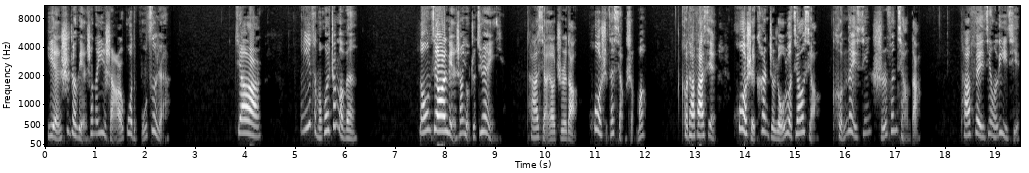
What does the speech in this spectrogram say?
掩饰着脸上的一闪而过的不自然。娇儿，你怎么会这么问？龙娇儿脸上有着倦意，他想要知道祸水在想什么，可他发现祸水看着柔弱娇小，可内心十分强大。他费尽了力气，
